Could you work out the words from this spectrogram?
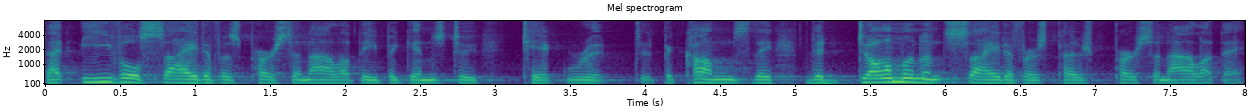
that evil side of his personality begins to take root. It becomes the, the dominant side of his personality.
